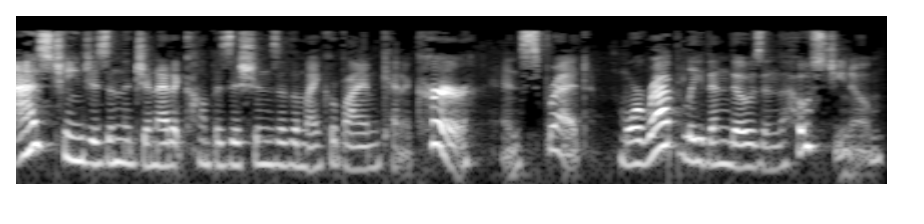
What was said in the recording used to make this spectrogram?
As changes in the genetic compositions of the microbiome can occur and spread, more rapidly than those in the host genome,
